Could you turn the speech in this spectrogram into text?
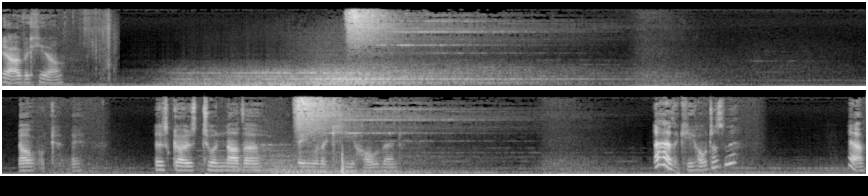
Yeah, over here. No, okay. This goes to another thing with a keyhole then. Has a keyhole, doesn't it? Yeah.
